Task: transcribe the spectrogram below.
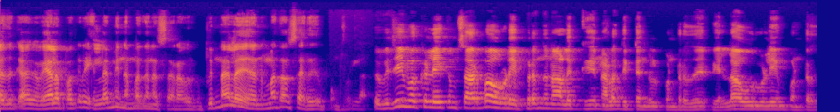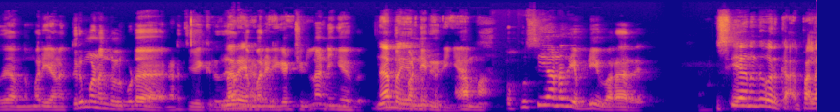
அதுக்காக வேலை பார்க்குற எல்லாமே நம்ம தானே சார். அவருக்கு பின்னால நம்ம தான் சார் இருப்போம் ஃபுல்லா இப்ப விஜய் மக்கள் இயக்கம் சார்பா அவருடைய பிறந்த நாளுக்கு நலத்திட்டங்கள் பண்றது இப்ப எல்லா ஊர்களையும் பண்றது அந்த மாதிரியான திருமணங்கள் கூட நடத்தி வைக்கிறது அந்த மாதிரி நிகழ்ச்சிகள்லாம் நீங்க நாம பண்ணிருக்கீங்க ஆமா. இப்ப புசியானது எப்படி வராரு? புதுச்சேரியானது ஒரு க- பல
